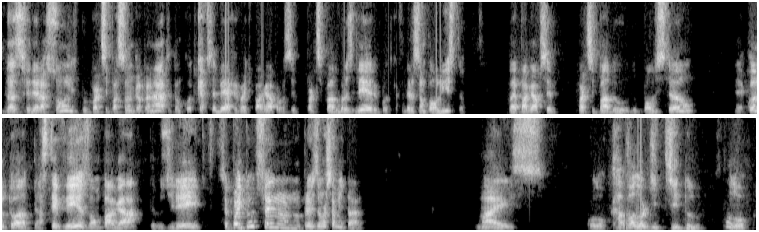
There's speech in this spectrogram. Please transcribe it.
das federações por participação em campeonato. Então, quanto que a CBF vai te pagar para você participar do brasileiro? Quanto que a Federação Paulista vai pagar para você participar do, do Paulistão? É, quanto a, as TVs vão pagar pelos direitos? Você põe tudo isso aí na, previsão orçamentária. Mas colocar valor de título, tá louco.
